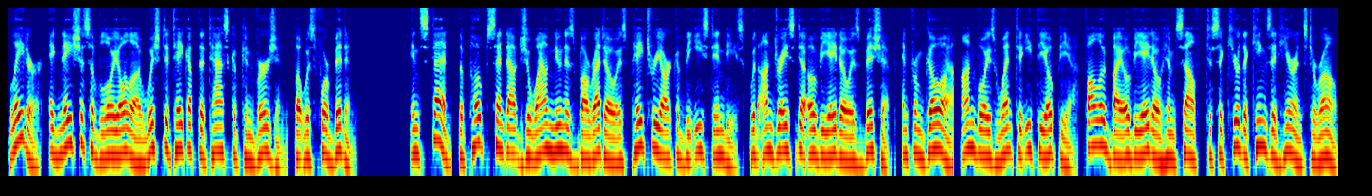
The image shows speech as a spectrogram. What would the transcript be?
Later, Ignatius of Loyola wished to take up the task of conversion, but was forbidden. Instead, the Pope sent out João Nunes Barreto as Patriarch of the East Indies, with Andrés de Oviedo as bishop, and from Goa, envoys went to Ethiopia, followed by Oviedo himself, to secure the king's adherence to Rome.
